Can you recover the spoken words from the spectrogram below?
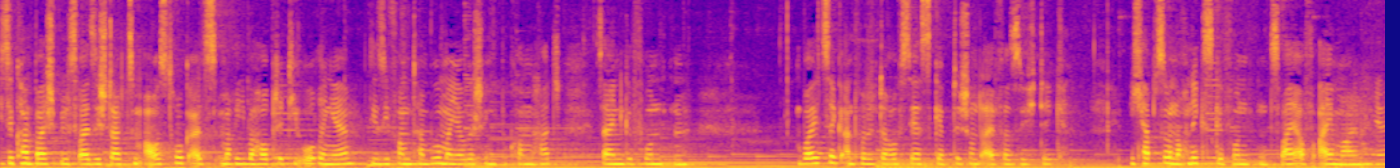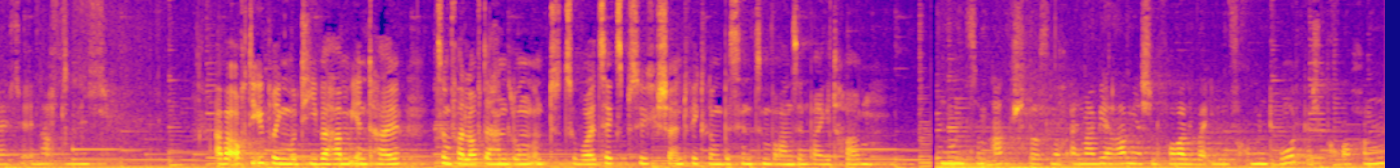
Diese kommt beispielsweise stark zum Ausdruck, als Marie behauptet, die Ohrringe, die sie vom Tambourmajor geschenkt bekommen hat, seien gefunden. Wojciech antwortet darauf sehr skeptisch und eifersüchtig. Ich habe so noch nichts gefunden, zwei auf einmal. Ja, ich erinnere mich. Aber auch die übrigen Motive haben ihren Teil zum Verlauf der Handlung und zu Wojciechs psychischer Entwicklung bis hin zum Wahnsinn beigetragen. Nun zum Abschluss noch einmal. Wir haben ja schon vorhin über ihren frühen Tod gesprochen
